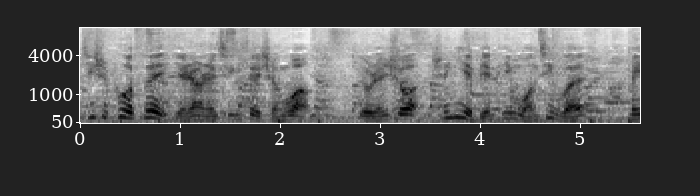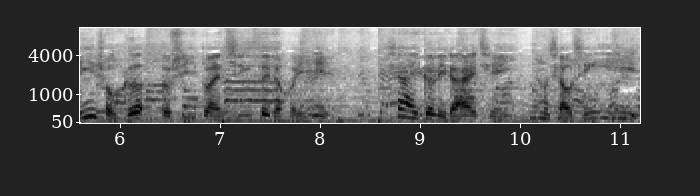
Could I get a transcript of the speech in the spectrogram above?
即使破碎，也让人心碎神往。有人说，深夜别听王靖雯，每一首歌都是一段心碎的回忆。下一个里的爱情，那么小心翼翼，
